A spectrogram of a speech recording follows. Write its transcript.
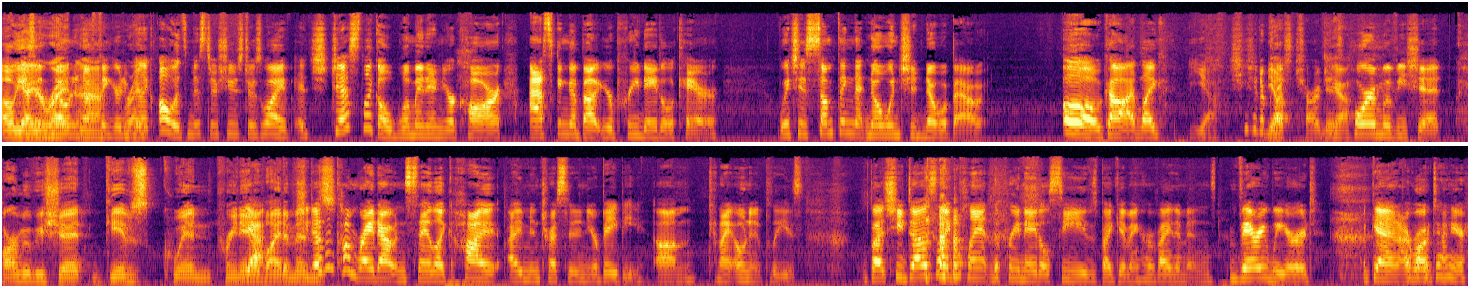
Oh, yeah, is you're right. known enough Eh, figure to right. be like, "Oh, it's Mr. Schuester's wife." It's just like a woman in your car asking about your prenatal care, which is something that no one should know about. Oh God, like Yeah. she should have Yep, pressed charges. yeah. Horror movie shit. Horror movie shit gives Quinn prenatal yeah, vitamins. she doesn't come right out and say like, "Hi, I'm interested in your baby. Um, can I own it, please?" But she does like plant the prenatal seeds by giving her vitamins. Very weird. Again, I wrote down here.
